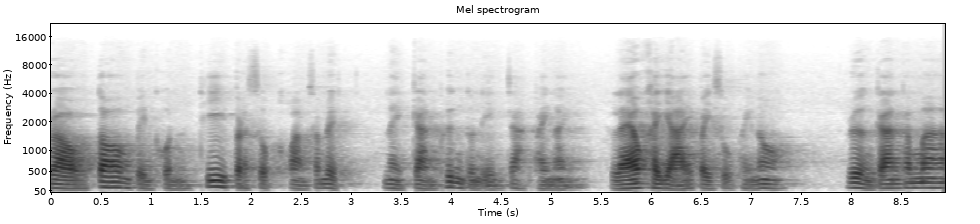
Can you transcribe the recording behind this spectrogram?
เราต้องเป็นคนที่ประสบความสำเร็จในการพึ่งตนเองจากภายใน แล้วขยายไปสู่ภายนอก เรื่องการทำมาหา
